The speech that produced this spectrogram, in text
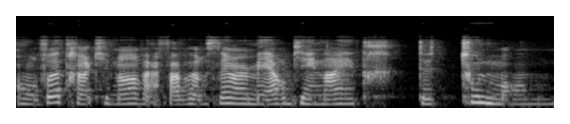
on, va tranquillement vers favoriser un meilleur bien-être de tout le monde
